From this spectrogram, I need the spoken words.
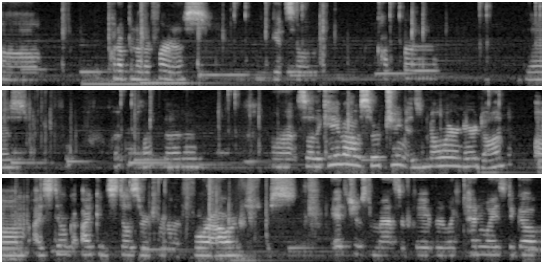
Um, put up another furnace. Get some copper. There's plug that in. Uh, so the cave I was searching is nowhere near done. Um, I still I can still search for another four hours. Just, it's just a massive cave. There's like ten ways to go.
